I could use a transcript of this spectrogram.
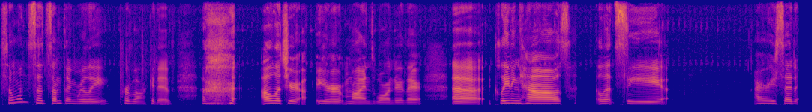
Someone said something really provocative. I'll let your your minds wander there. Uh, cleaning house. Let's see. I already said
